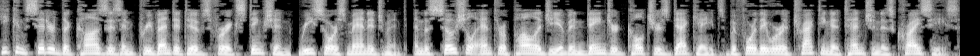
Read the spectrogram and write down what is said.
He considered the causes and preventatives for extinction, resource management, and the social anthropology of endangered cultures decades before they were attracting attention as crises.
